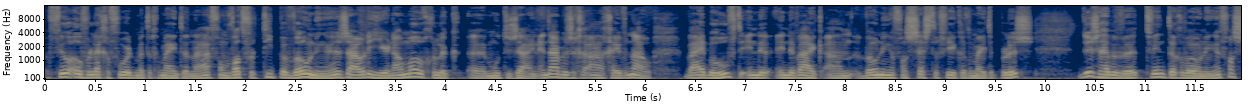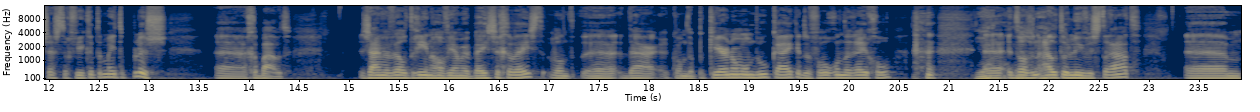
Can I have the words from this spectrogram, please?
veel overleg gevoerd met de gemeente Den Haag van wat voor type woningen zouden hier nou mogelijk moeten zijn. En daar hebben ze aangegeven, nou, wij behoeften in de, in de wijk aan woningen van 60 vierkante meter plus. Dus hebben we 20 woningen van 60 vierkante meter plus gebouwd zijn we wel 3,5 jaar mee bezig geweest. Want uh, daar kwam de parkeernorm om de hoek kijken, de volgende regel. Ja, uh, het was een ja. autoluwe straat. Um,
